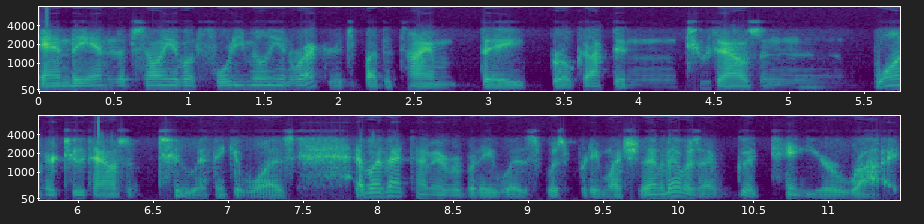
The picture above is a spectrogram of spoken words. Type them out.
And they ended up selling about 40 million records by the time they broke up in 2001 or 2002, I think it was. And by that time, everybody was was pretty much that was a good 10 year ride.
